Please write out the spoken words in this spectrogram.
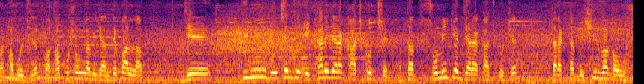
কথা বলছিলাম কথা প্রসঙ্গে আমি জানতে পারলাম যে তিনি বলছেন যে এখানে যারা কাজ করছেন, অর্থাৎ শ্রমিকের যারা কাজ করছেন, তার একটা বেশিরভাগ অংশ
